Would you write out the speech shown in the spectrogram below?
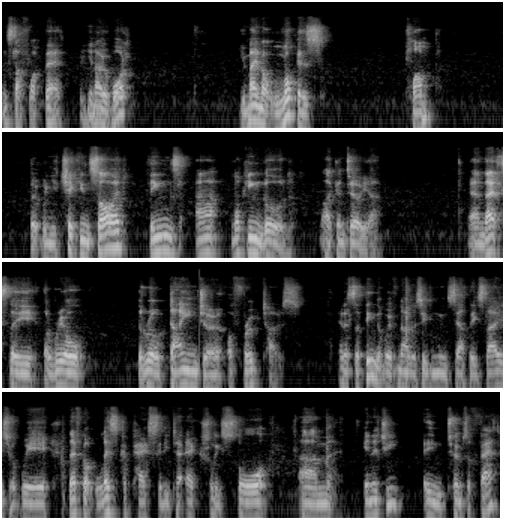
and stuff like that. But you know what? You may not look as plump, but when you check inside, things aren't looking good. I can tell you. And that's the the real the real danger of fructose. And it's a thing that we've noticed even in Southeast Asia, where they've got less capacity to actually store um, energy in terms of fat.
